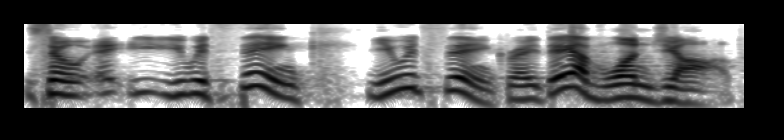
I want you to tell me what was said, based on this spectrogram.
So eh, you would think, you would think, right? They have one job,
